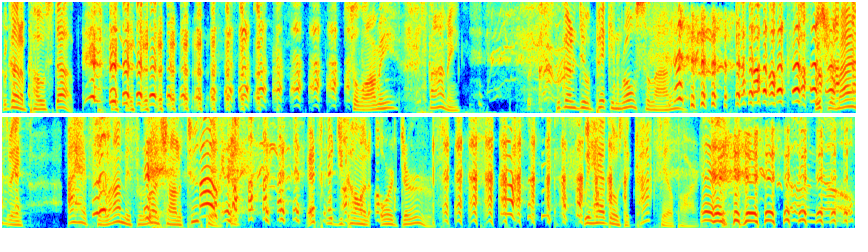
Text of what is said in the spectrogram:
We're gonna post up, Salami. salami. We're gonna do a pick and roll salami. Which reminds me, I had salami for lunch on a toothpick. Oh. That's what you call an hors d'oeuvre. We have those at cocktail parties. Oh no.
